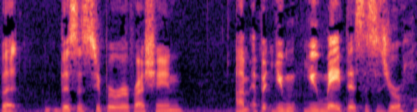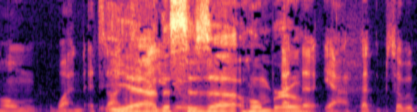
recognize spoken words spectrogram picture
but this is super refreshing. Um, but you you made this. This is your home one. It's not. yeah, this is uh, homebrew. the- yeah, that so in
